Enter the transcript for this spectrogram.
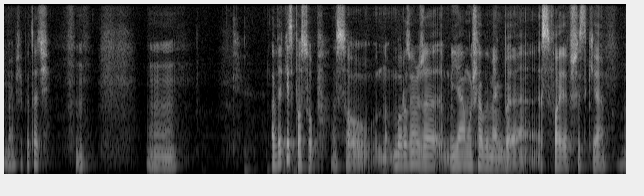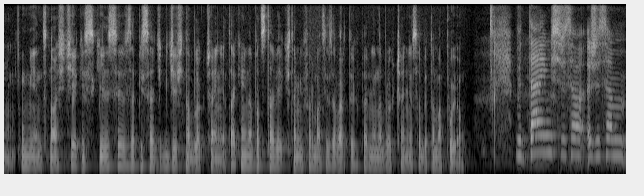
Miałem się pytać. Hmm. A w jaki sposób są, no bo rozumiem, że ja musiałbym jakby swoje wszystkie mm, umiejętności, jakieś skillsy zapisać gdzieś na blockchainie, tak? I na podstawie jakichś tam informacji zawartych pewnie na blockchainie sobie to mapują. Wydaje mi się, że sam, że sam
